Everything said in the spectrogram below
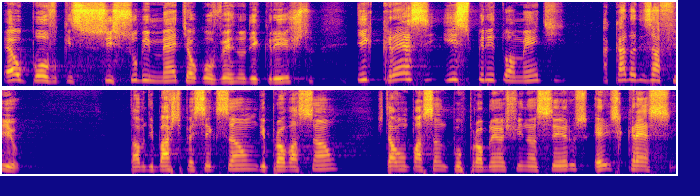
é o povo que se submete ao governo de Cristo e cresce espiritualmente a cada desafio. Estavam debaixo de perseguição, de provação, estavam passando por problemas financeiros, eles crescem,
